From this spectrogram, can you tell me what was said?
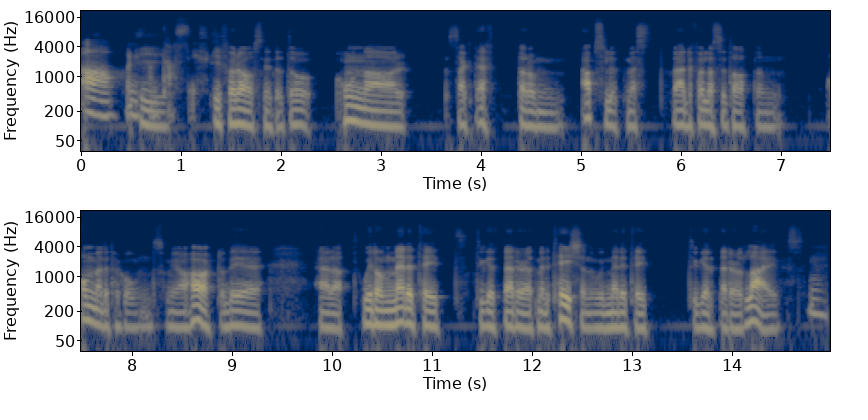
ja hon är i, fantastisk. I förra avsnittet. Och hon har sagt ett av de absolut mest värdefulla citaten om meditation som jag har hört och det är att We don't meditate to get better at meditation, we meditate to get better at lives. Mm.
